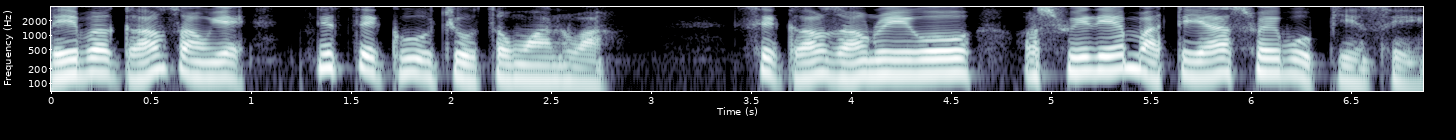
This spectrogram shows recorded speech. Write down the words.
Labor ခေါင်းဆောင်ရဲ့နှစ်သစ်ကူအချို့သဝန်းလွာ စစ်ခေါင်းဆောင်တွေကိုဩစတြေးလျမှာတရားစွဲဖို့ပြင်ဆင်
